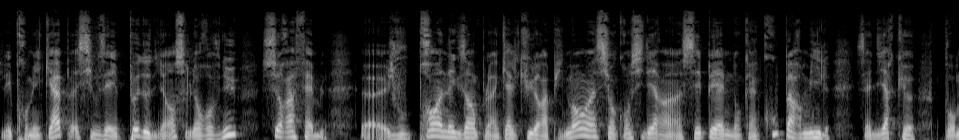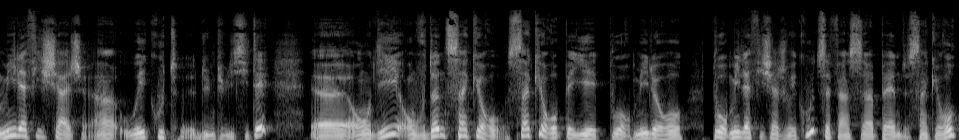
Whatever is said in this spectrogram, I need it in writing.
les premiers caps, si vous avez peu d'audience, le revenu sera faible. Euh, je vous prends un exemple, un calcul rapidement. Hein. si on considère un CPM, donc un coût par mille, c'est-à-dire que pour pour 1000 affichages hein, ou écoute d'une publicité, euh, on dit on vous donne 5 euros. 5 euros payés pour 1000 euros pour 1000 affichages ou écoutes, ça fait un CPM de 5 euros.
